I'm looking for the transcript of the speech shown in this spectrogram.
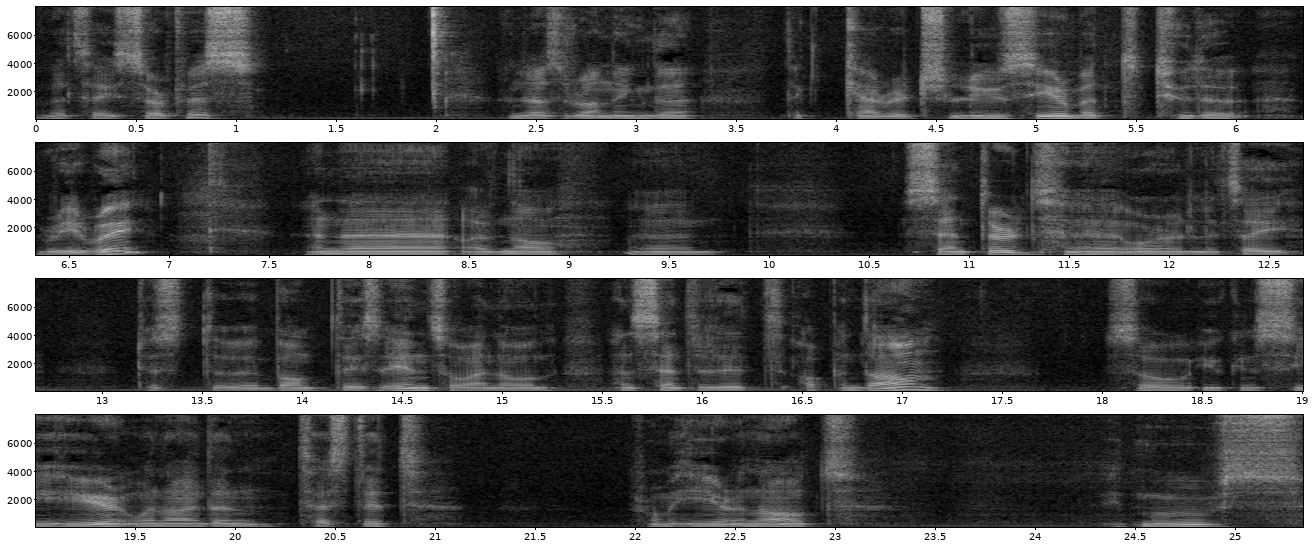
let's say surface and just running the the carriage loose here but to the rearway. And uh, I've now um, centered uh, or let's say just uh, bump this in so I know and centered it up and down so you can see here when I then test it from here and out it moves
